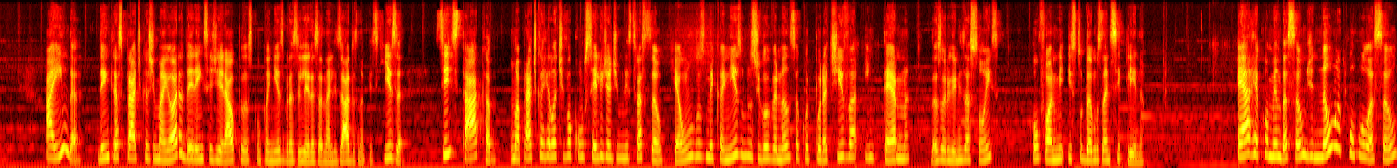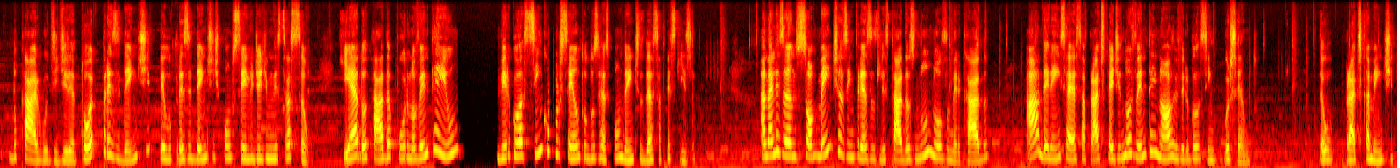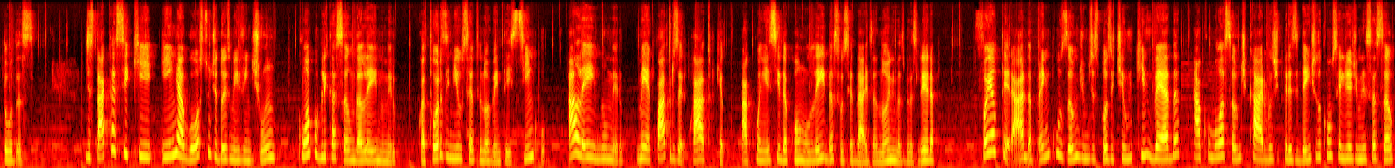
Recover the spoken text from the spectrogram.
Ainda, dentre as práticas de maior aderência geral pelas companhias brasileiras analisadas na pesquisa, se destaca uma prática relativa ao conselho de administração, que é um dos mecanismos de governança corporativa interna das organizações, conforme estudamos na disciplina. É a recomendação de não acumulação do cargo de diretor-presidente pelo presidente de conselho de administração, que é adotada por 91,5% dos respondentes dessa pesquisa. Analisando somente as empresas listadas no novo mercado, a aderência a essa prática é de 99,5%. Então, praticamente todas. Destaca-se que, em agosto de 2021, com a publicação da Lei número 14.195, a Lei número 6404, que é a conhecida como Lei das Sociedades Anônimas Brasileira, foi alterada para a inclusão de um dispositivo que veda a acumulação de cargos de presidente do Conselho de Administração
